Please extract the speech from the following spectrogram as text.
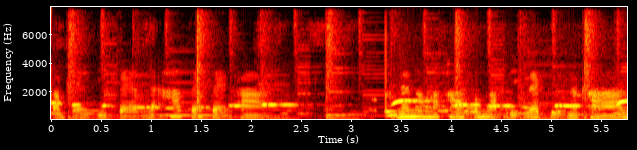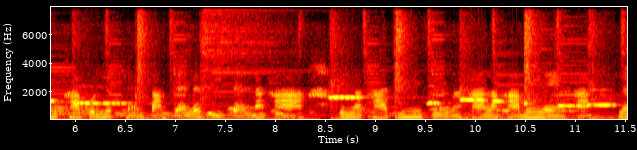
3แสน4แสนและ5แสนค่ะ แนะนำนะคะสำหรับเด็กแรกเกิดนะคะ ลูกค้าควรเลือกแผน3แสนและ4แสนนะคะ เป็นราคาที่ไม่สูงนะคะ ราคาไม่แรงค่ะ และ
